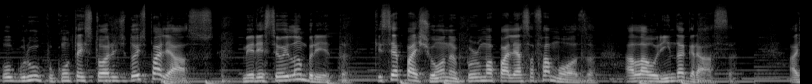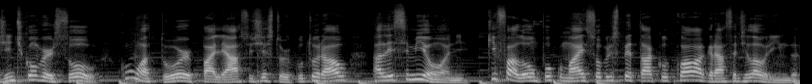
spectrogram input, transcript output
o grupo conta a história de dois palhaços, Mereceu e Lambreta, que se apaixonam por uma palhaça famosa, a Laurinda Graça. A gente conversou com o ator, palhaço e gestor cultural Ale Simeone, que falou um pouco mais sobre o espetáculo Qual a Graça de Laurinda.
